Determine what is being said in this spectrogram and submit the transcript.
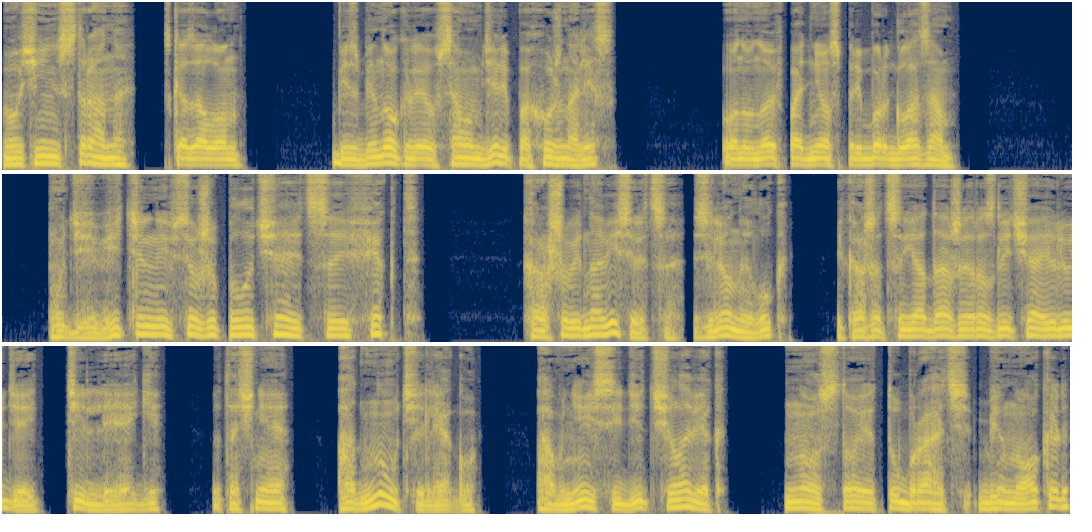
«Очень странно», — сказал он. «Без бинокля в самом деле похоже на лес». Он вновь поднес прибор к глазам. Удивительный все же получается эффект. Хорошо видна виселица, зеленый лук, и, кажется, я даже различаю людей, телеги, точнее, одну телегу, а в ней сидит человек. Но стоит убрать бинокль,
